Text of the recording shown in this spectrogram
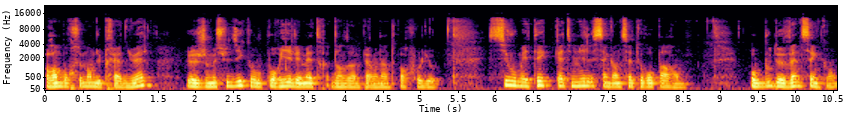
remboursement du prêt annuel, je me suis dit que vous pourriez les mettre dans un permanent portfolio. Si vous mettez 4057 euros par an, au bout de 25 ans,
